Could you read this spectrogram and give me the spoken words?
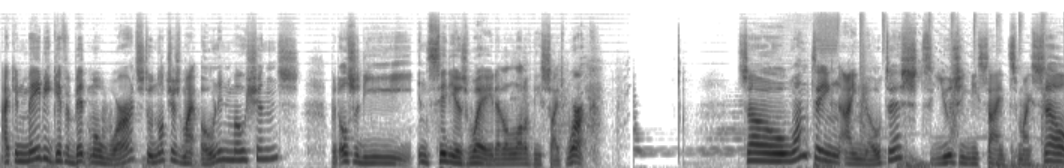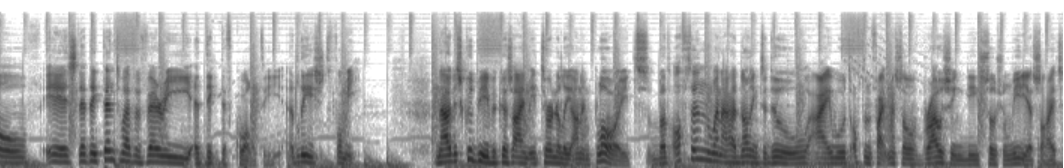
I can maybe give a bit more words to not just my own emotions, but also the insidious way that a lot of these sites work. So one thing I noticed using these sites myself is that they tend to have a very addictive quality, at least for me. Now this could be because I'm eternally unemployed, but often when I had nothing to do, I would often find myself browsing these social media sites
